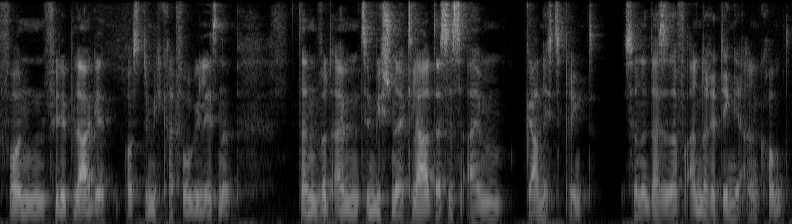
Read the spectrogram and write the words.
von Philipp Lage, aus dem ich gerade vorgelesen habe, dann wird einem ziemlich schnell klar, dass es einem gar nichts bringt, sondern dass es auf andere Dinge ankommt.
